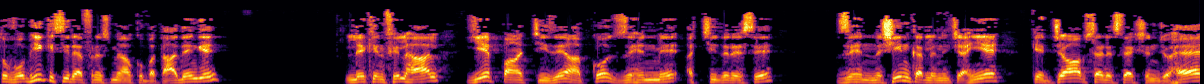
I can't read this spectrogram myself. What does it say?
تو وہ بھی کسی ریفرنس میں آپ کو بتا دیں گے لیکن فی الحال یہ پانچ چیزیں آپ کو ذہن میں اچھی طرح سے ذہن نشین کر لینی چاہیے کہ جاب سیٹسفیکشن جو ہے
